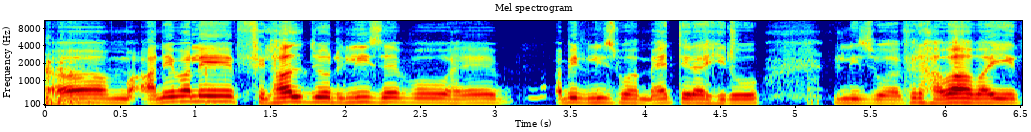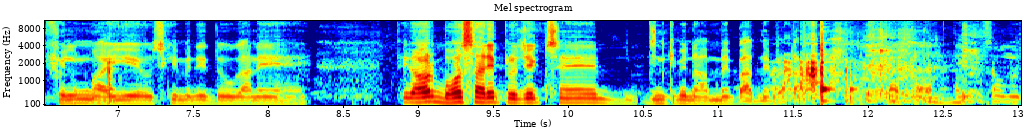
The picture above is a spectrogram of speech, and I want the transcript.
आने वाले अम, आने वाले फ़िलहाल जो रिलीज़ है वो है अभी रिलीज़ हुआ मैं तेरा हीरो रिलीज़ हुआ फिर हवा हवाई एक फ़िल्म आई है उसके मेरे दो गाने हैं। फिर और बहुत सारे प्रोजेक्ट्स हैं जिनके मैं नाम में बाद में बताऊँगा। थैंक यू सो मच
